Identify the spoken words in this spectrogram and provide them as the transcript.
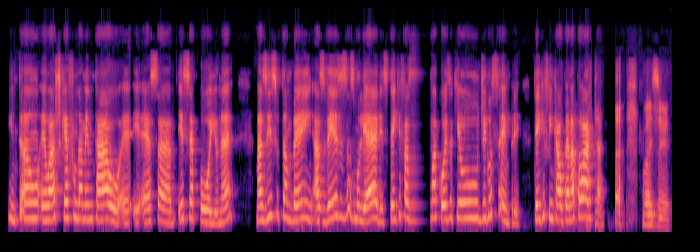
então eu acho que é fundamental é, essa, esse apoio, né? Mas isso também, às vezes, as mulheres têm que fazer uma coisa que eu digo sempre, tem que fincar o pé na porta. Vai ser.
